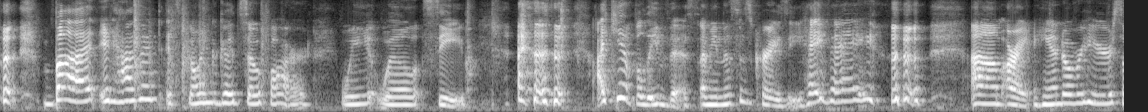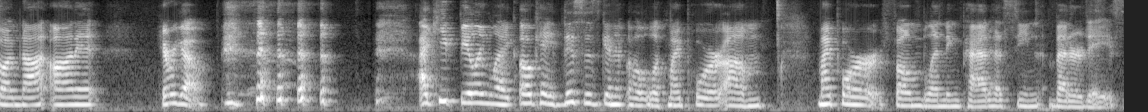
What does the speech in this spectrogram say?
but it hasn't. It's going good so far. We will see. I can't believe this. I mean, this is crazy. Hey, Vay. um, all right, hand over here so I'm not on it. Here we go. I keep feeling like, okay, this is gonna, oh, look, my poor, um, my poor foam blending pad has seen better days.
